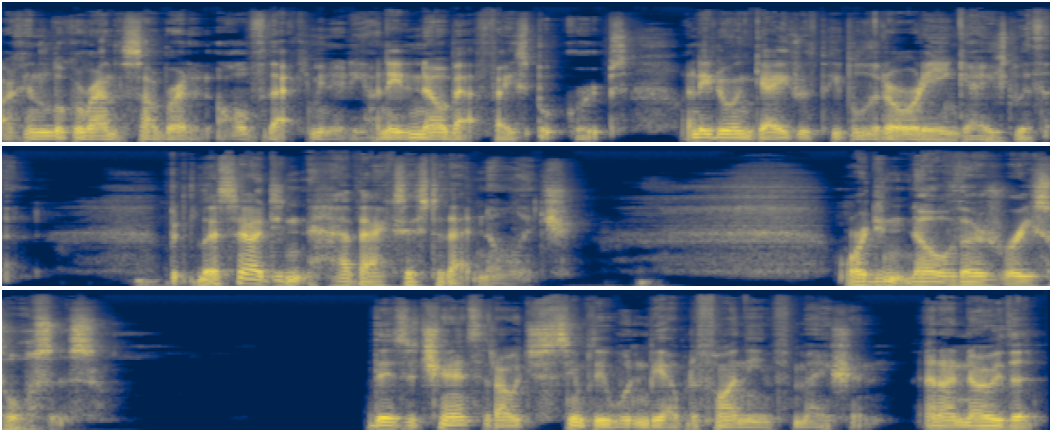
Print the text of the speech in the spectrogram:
I can look around the subreddit of that community. I need to know about Facebook groups. I need to engage with people that are already engaged with it. But let's say I didn't have access to that knowledge, or I didn't know of those resources. There's a chance that I just simply wouldn't be able to find the information. And I know that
